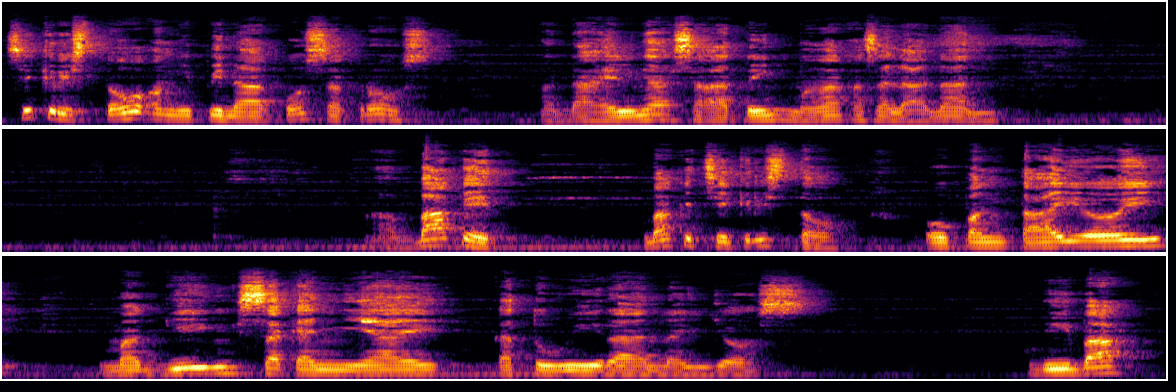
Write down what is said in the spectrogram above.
si Kristo ang ipinako sa cross. Ah, dahil nga sa ating mga kasalanan. Ah, bakit? Bakit si Kristo? Upang tayo'y maging sa Kanya'y katuwiran ng Diyos. Di ba?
